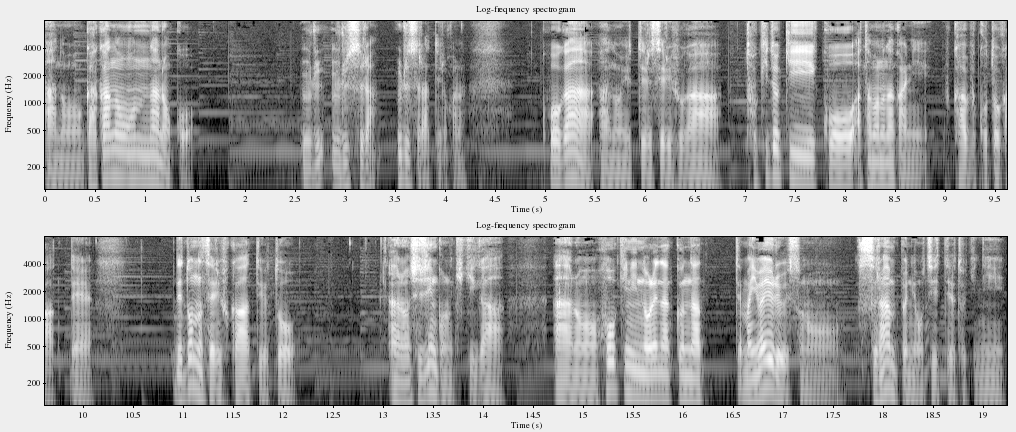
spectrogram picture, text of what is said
あの画家の女の子ウルウルスラウルスラっていうのかな？子があの言ってるセリフが時々こう頭の中に浮かぶことがあってでどんなセリフかっていうとあの主人公のキキがあのほうきに乗れなくなって、まあ、いわゆるそのスランプに陥ってる時に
